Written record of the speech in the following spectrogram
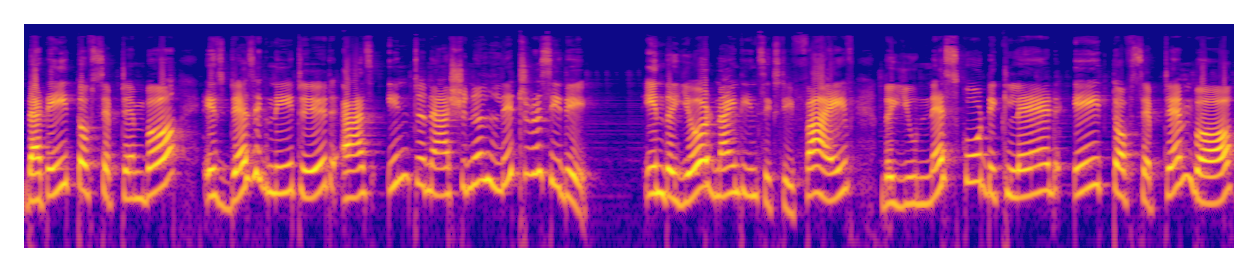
that 8th of September is designated as International Literacy Day? In the year 1965, the UNESCO declared 8th of September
